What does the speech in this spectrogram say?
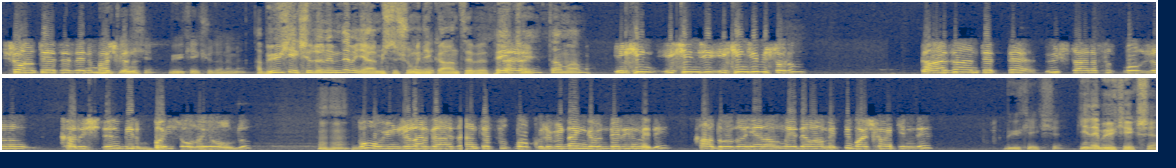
Şu an TFF'nin başkanı. Büyük ekşi, büyük ekşi dönemi. Ha büyük ekşi döneminde mi gelmişti Şumidika Antep'e? Peki Evet. tamam. İkin, ikinci, ikinci bir sorum. Gaziantep'te 3 tane futbolcunun karıştığı bir bahis olayı oldu. Bu oyuncular Gaziantep Futbol Kulübü'nden gönderilmedi. Kadroda yer almaya devam etti. Başkan kimdi? Büyük ekşi. Yine büyük ekşi.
